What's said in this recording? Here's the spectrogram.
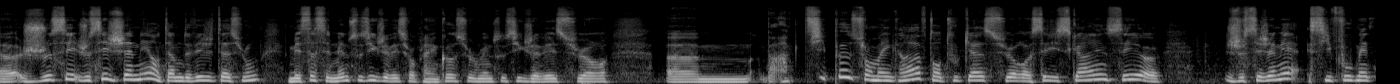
Euh, je sais, je sais jamais en termes de végétation, mais ça c'est le même souci que j'avais sur Planet Coaster, le même souci que j'avais sur euh, bah, un petit peu sur Minecraft, en tout cas sur Skyline, c'est euh, je sais jamais s'il faut mettre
